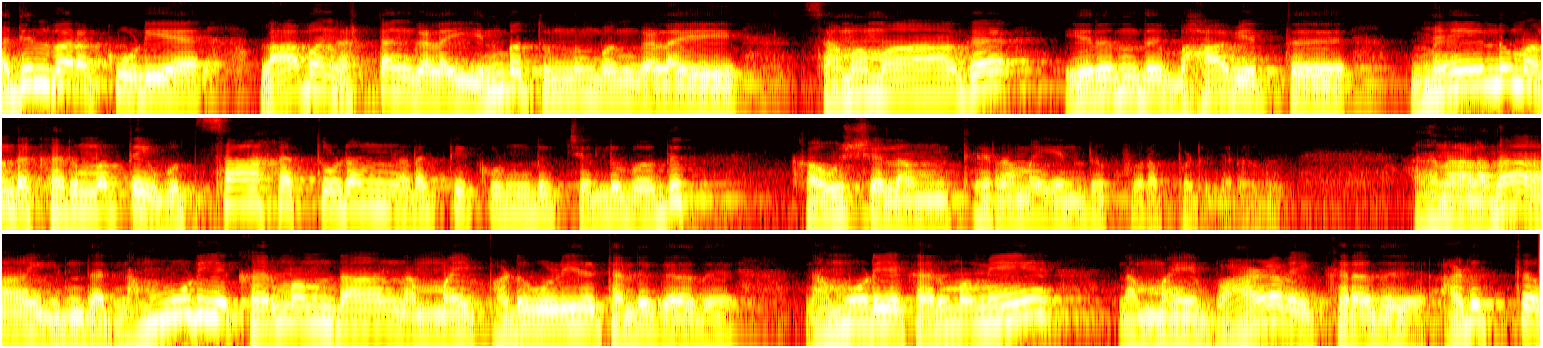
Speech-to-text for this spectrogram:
அதில் வரக்கூடிய லாப நஷ்டங்களை இன்ப துன்பங்களை சமமாக இருந்து பாவித்து மேலும் அந்த கர்மத்தை உற்சாகத்துடன் நடத்தி கொண்டு செல்லுவது கௌசலம் திறமை என்று கூறப்படுகிறது. அதனால தான் இந்த நம்முடைய கர்மம் தான் நம்மை படுகொழியில் தள்ளுகிறது. நம்முடைய கர்மமே நம்மை வாழ வைக்கிறது. அடுத்த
